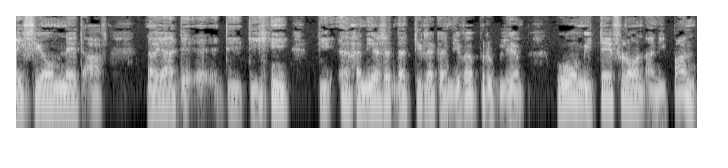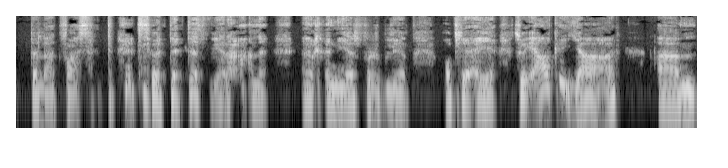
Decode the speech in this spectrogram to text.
jy vee hom net af. Nou ja, die die die die ingenieurs het natuurlik 'n nuwe probleem hoe om die Teflon aan die pan te laat vassit. so dit is weer 'n ander ingenieursprobleem op sy eie. So elke jaar ehm um,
